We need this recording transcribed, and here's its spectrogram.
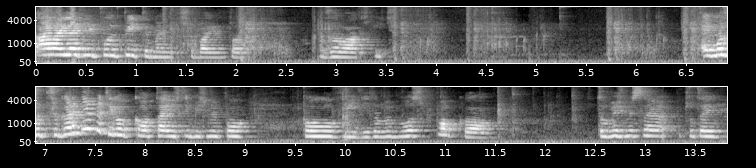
a najlepiej pulpity będzie trzeba im to załatwić. Ej, może przygarniemy tego kota, jeśli byśmy po, połowili, to by było spoko. To byśmy sobie tutaj...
